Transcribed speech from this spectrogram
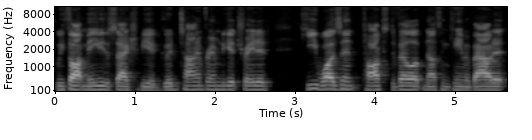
We thought maybe this actually be a good time for him to get traded. He wasn't. Talks developed. Nothing came about it.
